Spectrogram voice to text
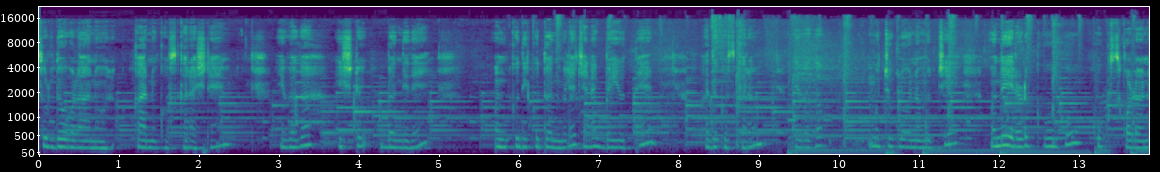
ಸುರಿದೋಗಳ ಅನ್ನೋ ಕಾರಣಕ್ಕೋಸ್ಕರ ಅಷ್ಟೇ. ಇವಾಗ ಇಷ್ಟು ಬಂದಿದೆ. ಒಂದು ಕುದಿ ಕುದ್ದಾದ್ಮೇಲೆ ಚೆನ್ನಾಗಿ ಬೇಯುತ್ತೆ. ಅದಕ್ಕೋಸ್ಕರ ಇವಾಗ ಮುಚ್ಚುಕ್ಲವನ್ನು ಮುಚ್ಚಿ ಒಂದು ಎರಡು ಕೂಗು ಕುಗ್ಸ್ಕೊಳ್ಳೋಣ.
